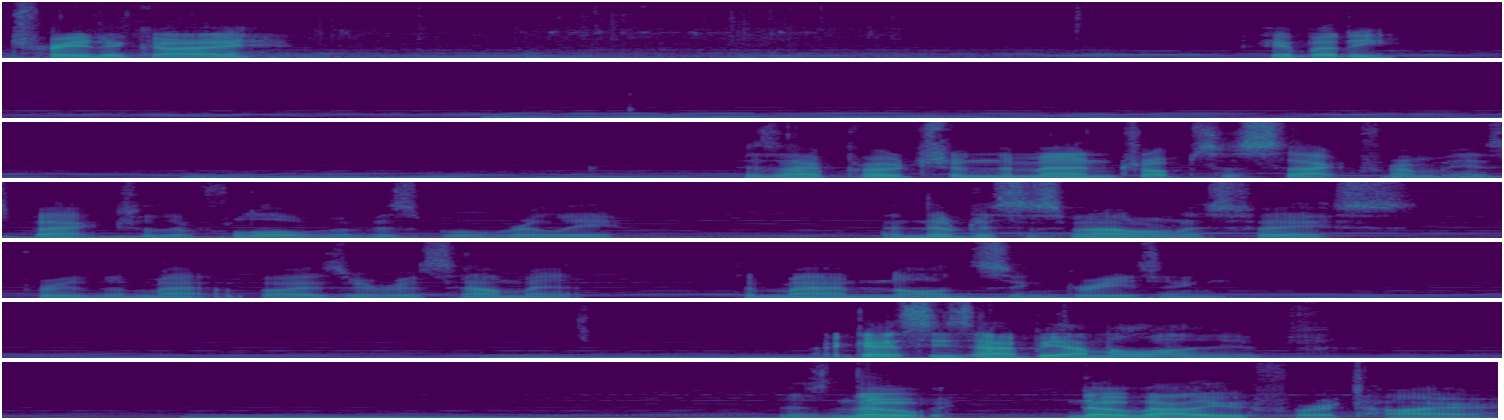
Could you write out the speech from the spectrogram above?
trader guy. Hey, buddy. As I approach him, the man drops a sack from his back to the floor with visible relief. I notice a smile on his face. Through the matte visor of his helmet, the man nods in greeting. I guess he's happy I'm alive. There's no no value for a tire.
